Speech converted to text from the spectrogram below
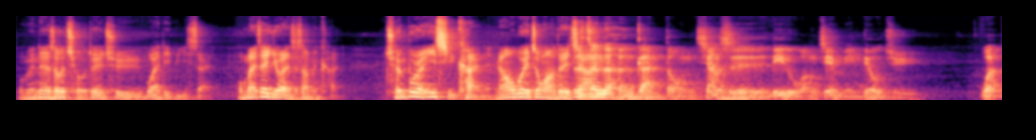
我们那个时候球队去外地比赛，我们还在游览车上面看，全部人一起看，然后为中华队加油。这真的很感动，像是例如王建民六局完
